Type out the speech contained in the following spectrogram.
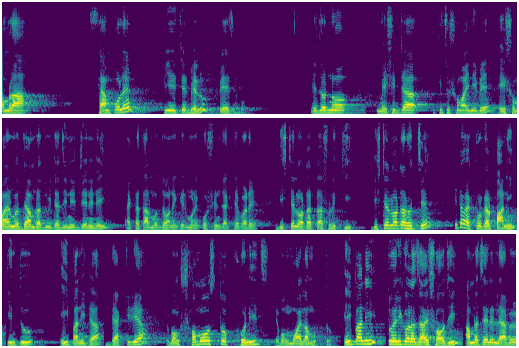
আমরা স্যাম্পলের পিএইচের ভ্যালু পেয়ে যাব। এজন্য মেশিনটা কিছু সময় নেবে। এই সময়ের মধ্যে আমরা দুইটা জিনিস জেনে নেই। একটা তার মধ্যে অনেকের মনে কোশ্চেন জাগতে পারে ডিস্টেল ওয়াটারটা আসলে কি? ডিস্টেল ওয়াটার হচ্ছে, এটাও এক প্রকার পানি, কিন্তু এই পানিটা ব্যাকটেরিয়া এবং সমস্ত খনিজ এবং ময়লামুক্ত। এই পানি তৈরি করা যায় সহজেই। আমরা চাইলে ল্যাবেও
